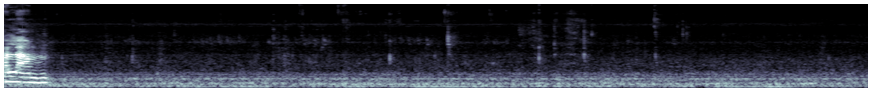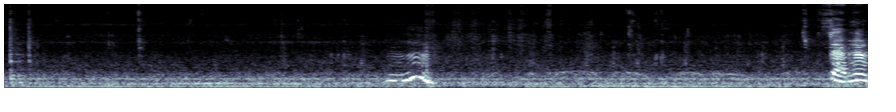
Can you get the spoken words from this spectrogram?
กะหล่ำแสบแห้ง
